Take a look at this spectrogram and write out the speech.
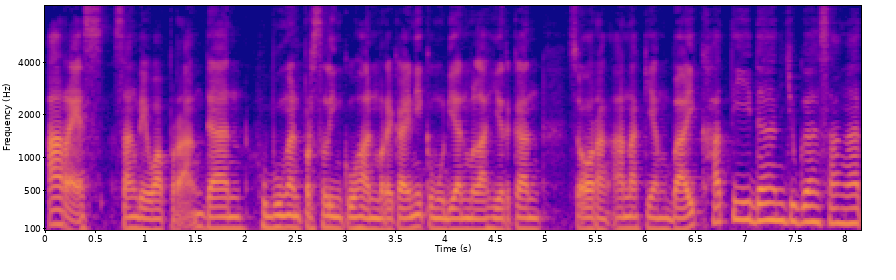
Ares, sang dewa perang, dan hubungan perselingkuhan mereka ini kemudian melahirkan seorang anak yang baik hati dan juga sangat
